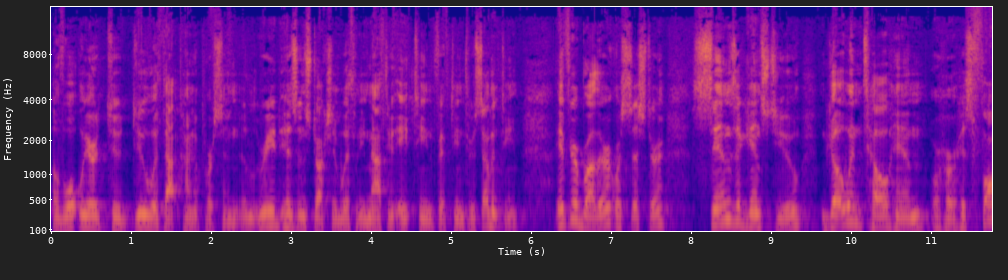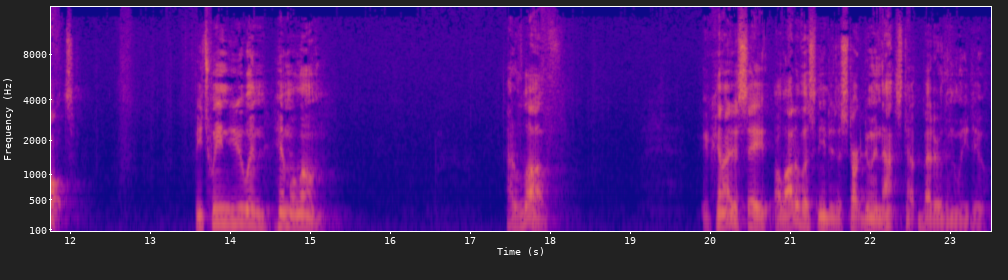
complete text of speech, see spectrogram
of what we are to do with that kind of person. Read his instruction with me, Matthew 18, 15 through 17. If your brother or sister sins against you, go and tell him or her his fault between you and him alone. out of love. Can I just say, a lot of us needed to start doing that step better than we do.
